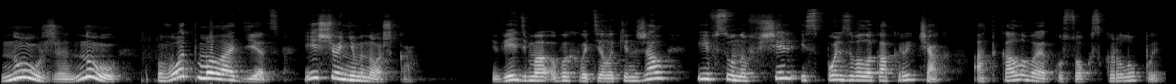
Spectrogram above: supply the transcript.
«Ну же, ну! Вот молодец! Еще немножко!» Ведьма выхватила кинжал и, всунув в щель, использовала как рычаг, откалывая кусок скорлупы.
